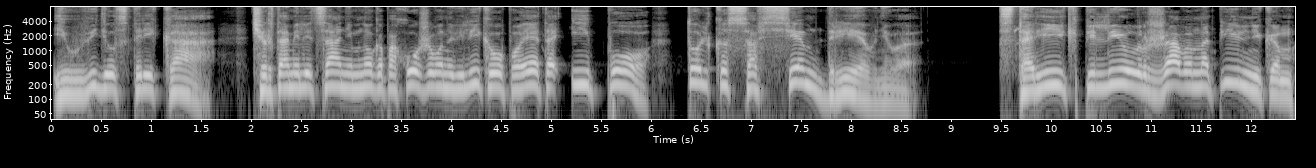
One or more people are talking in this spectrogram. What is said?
и увидел старика, чертами лица немного похожего на великого поэта Ипо, только совсем древнего. Старик пилил ржавым напильником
